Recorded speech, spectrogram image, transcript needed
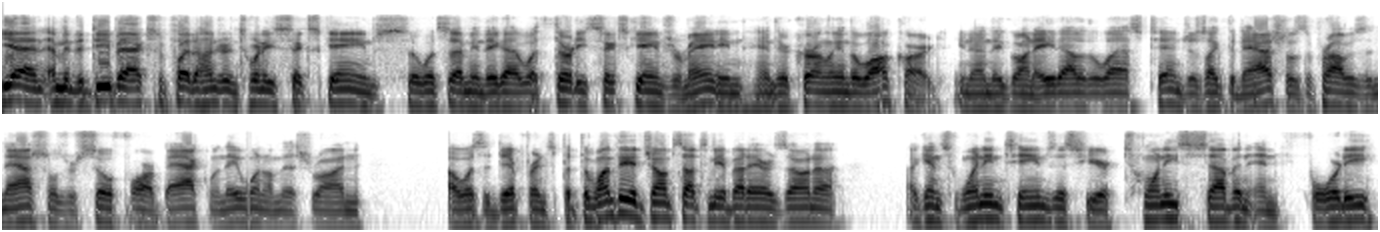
Yeah, and I mean the D-backs have played 126 games. So what's I mean they got what 36 games remaining, and they're currently in the wild card. You know, and they've gone eight out of the last 10, just like the Nationals. The problem is the Nationals were so far back when they went on this run. Uh, what's the difference? But the one thing that jumps out to me about Arizona against winning teams this year, 27 and 40.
